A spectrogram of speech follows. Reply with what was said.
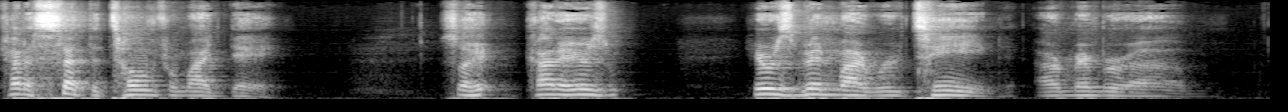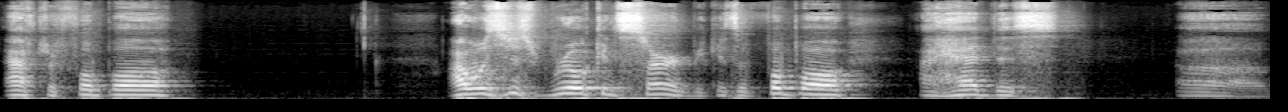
kind of set the tone for my day. So kind of here's here's been my routine. I remember um, after football i was just real concerned because in football i had this um,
